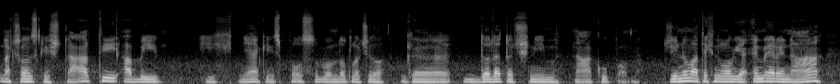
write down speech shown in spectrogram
na členské štáty, aby ich nejakým spôsobom dotlačilo k dodatočným nákupom. Čiže nová technológia mRNA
